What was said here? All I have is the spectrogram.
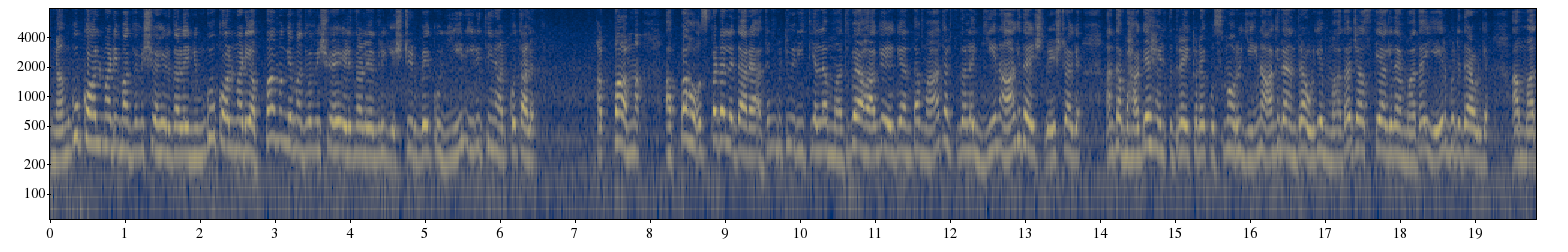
ನಮಗೂ ಕಾಲ್ ಮಾಡಿ ಮದುವೆ ವಿಷಯ ಹೇಳಿದಾಳೆ, ನಿಮಗೂ ಕಾಲ್ ಮಾಡಿ ಅಪ್ಪ ಅಮ್ಮಂಗೆ ಮದುವೆ ವಿಷಯ ಹೇಳಿದಾಳೆ ಅಂದರೆ ಎಷ್ಟಿರಬೇಕು, ಏನು ಈ ರೀತಿ ನಾಟ್ಕೋತಾಳೆ ಅಪ್ಪ, ಅಮ್ಮ ಅಪ್ಪ ಹಾಸ್ಪಿಟಲ್ ಇದ್ದಾರೆ ಅದನ್ನ ಬಿಟ್ಟು ಈ ರೀತಿ ಎಲ್ಲ ಮದುವೆ ಹಾಗೆ ಹೇಗೆ ಅಂತ ಮಾತಾಡ್ತಿದ್ದಾಳೆ. ಏನಾಗಿದೆ ಶ್ರೇಷ್ಠಗೆ ಅಂತ ಭಾಗ್ಯ ಹೇಳ್ತಿದ್ರೆ ಈ ಕಡೆ ಕುಸುಮ ಅವರು ಏನಾಗಿದೆ ಅಂದರೆ ಅವಳಿಗೆ ಮದ ಜಾಸ್ತಿ ಆಗಿದೆ. ಮದ ಏರ್ಬಿಟ್ಟಿದೆ ಅವಳಿಗೆ. ಆ ಮದ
